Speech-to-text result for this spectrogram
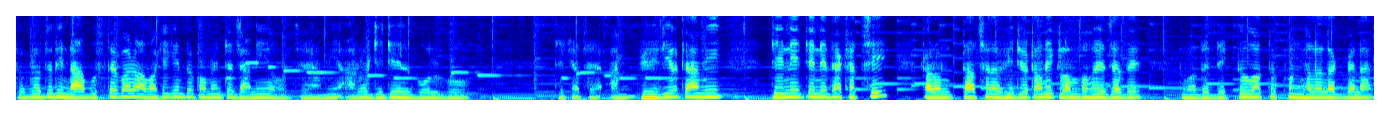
তোমরা যদি না বুঝতে পারো, আমাকে কিন্তু কমেন্টে জানিও যে আমি আরও ডিটেল বলব। ঠিক আছে? আর ভিডিওটা আমি টেনে টেনে দেখাচ্ছি, কারণ তাছাড়া ভিডিওটা অনেক লম্বা হয়ে যাবে। তোমাদের দেখতেও অতক্ষণ ভালো লাগবে না।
